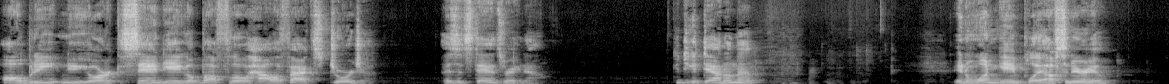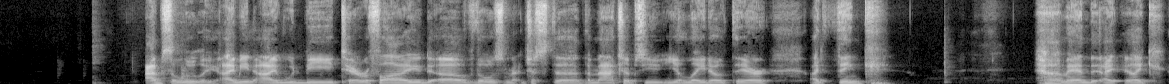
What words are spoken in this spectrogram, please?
Albany, New York, San Diego, Buffalo, Halifax, Georgia, as it stands right now. Could you get down on that? In a one game playoff scenario? Absolutely. I mean, I would be terrified of those just the the matchups you you laid out there. I think oh man, I like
